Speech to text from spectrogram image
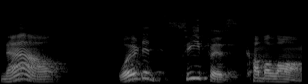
Now, where did Cephas come along?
